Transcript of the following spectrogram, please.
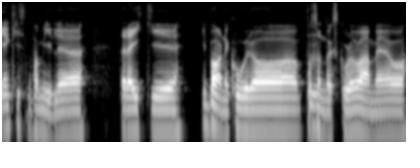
i en kristen familie der jeg gikk i, i barnekor og på Mm. søndagsskole og være med og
